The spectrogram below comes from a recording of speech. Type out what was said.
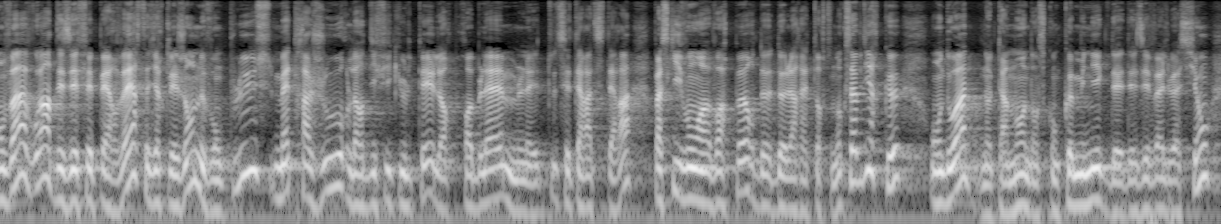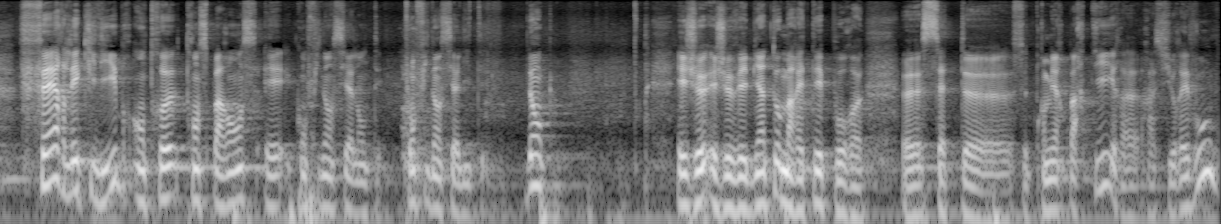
on va avoir des effets pervers, c'est-à-dire que les gens ne vont plus mettre à jour leurs difficultés, leurs problèmes, etc., etc., parce qu'ils vont avoir peur de, la rétorsion. Donc ça veut dire qu'on doit, notamment dans ce qu'on communique des, évaluations, faire l'équilibre entre transparence et confidentialité. confidentialité. Donc, et je, vais bientôt m'arrêter pour euh, cette, euh, cette, première partie, rassurez-vous.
